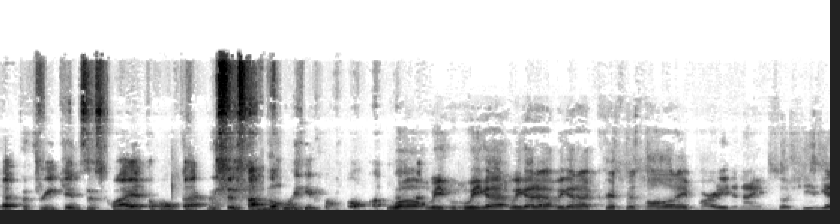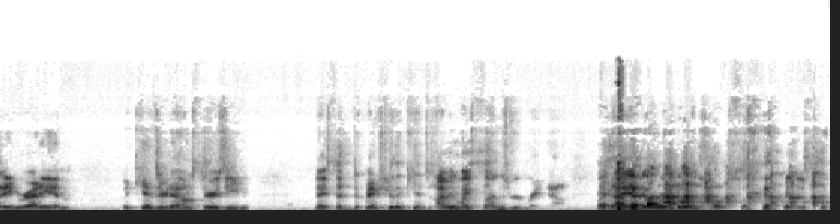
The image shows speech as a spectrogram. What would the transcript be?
kept the three kids this quiet the whole time. This is unbelievable. well, we we got we got a we got a Christmas holiday party tonight, so she's getting ready, and the kids are downstairs eating. And I said, make sure the kids. I'm in my son's room right now. Like I had nowhere to go in the house,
